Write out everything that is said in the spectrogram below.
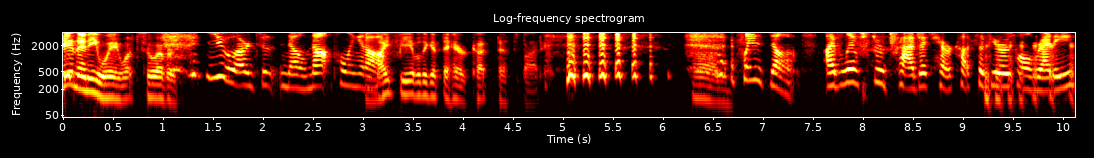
in any way whatsoever. you are just no, not pulling it off. Might be able to get the haircut that's spotty. Um, Please don't. I've lived through tragic haircuts of yours already.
